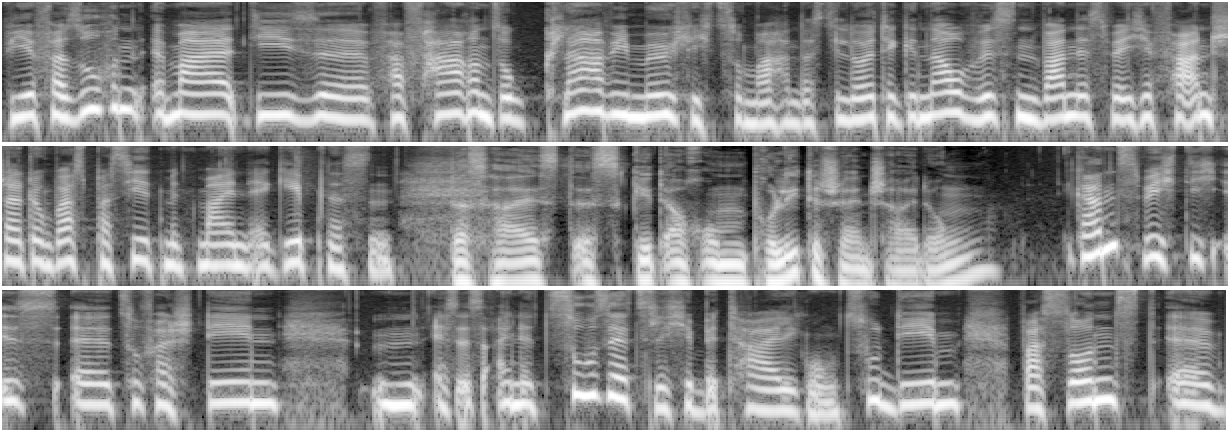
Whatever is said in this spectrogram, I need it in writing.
Wir versuchen immer, diese Verfahren so klar wie möglich zu machen, dass die Leute genau wissen, wann ist welche Veranstaltung, was passiert mit meinen Ergebnissen. Das heißt, es geht auch um politische Entscheidungen? Ganz wichtig ist äh, zu verstehen, mh, hm, es ist eine zusätzliche Beteiligung zu dem, was sonst äh, mh,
